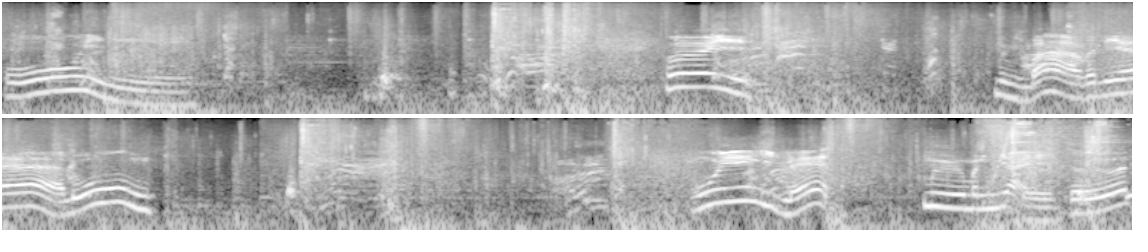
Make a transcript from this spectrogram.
โอ้ย เฮ้ย มึงบ้าปะเนี่ยลุง อุ้ยอีกแล้วมือมันใหญ่เกิน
